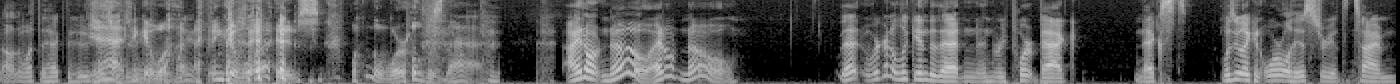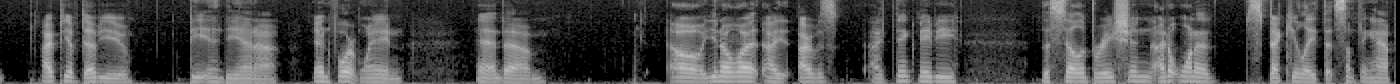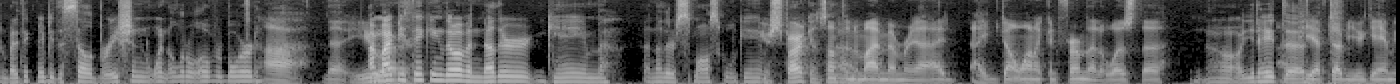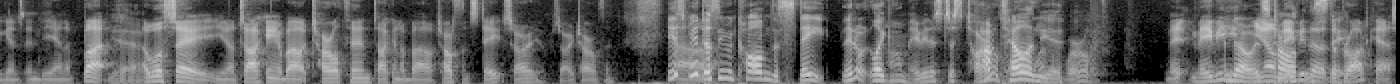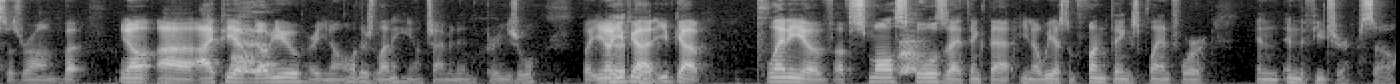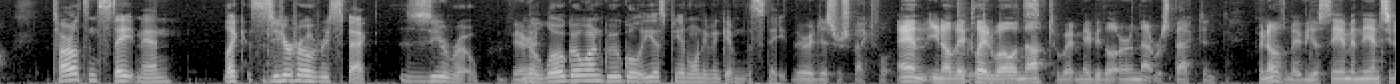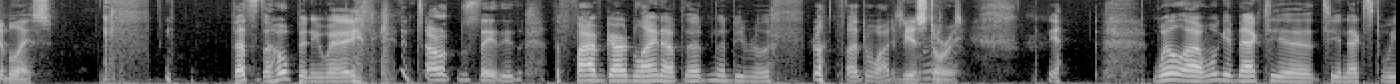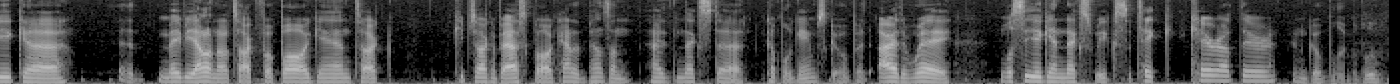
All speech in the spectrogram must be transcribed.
I don't know what the heck the Hoosiers. Yeah, I think it was. I think it was. what in the world was that? I don't know. I don't know. That we're gonna look into that and, and report back next was it like an oral history of the time IPFW beat Indiana in Fort Wayne, and um, oh, you know what? I I was I think maybe the celebration. I don't want to speculate that something happened, but I think maybe the celebration went a little overboard. Ah, that you I might be thinking though of another game, another small school game. You're sparking something to Um, my memory. I I don't want to confirm that it was the No, you'd hate the PFW game against Indiana, but yeah. I will say, you know, talking about Tarleton, talking about Tarleton State. Sorry, sorry, Tarleton. ESPN uh, doesn't even call them the state. They don't like. Oh, maybe that's just Tarleton. I'm telling What you. the world. Maybe No, you know maybe Tarleton the, the State. broadcast was wrong, but you know uh, IPFW or you know oh there's Lenny you know chiming in per usual, but you know Good, you've got good. you've got plenty of, of small schools that I think that you know we have some fun things planned for in in the future. So Tarleton State, man, like zero respect, zero. very No logo on Google. ESPN won't even give them the state. very disrespectful, and you know they played well enough to maybe they'll earn that respect, and who knows maybe you'll see them in the NCAA's. That's the hope anyway. Tarleton State, the, the five guard lineup. That that'd be really really fun to watch. It'd be a story. We'll uh we'll get back to you to you next week. Uh, maybe I don't know. Talk football again. Talk. Keep talking basketball. Kind of depends on how the next uh, couple of games go. But either way, we'll see you again next week. So take care out there and go blue. Blue.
